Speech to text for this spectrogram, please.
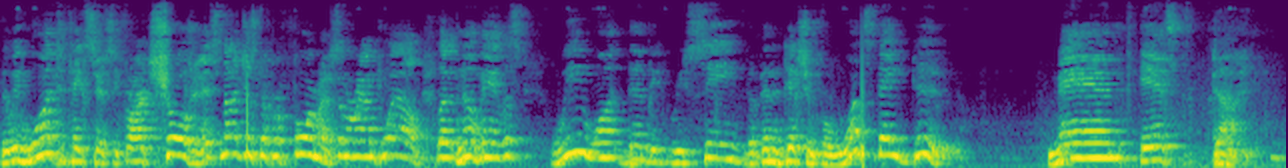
that we want to take seriously for our children. It's not just a performance, some around 12. Look, no, man, let's, we want them to receive the benediction for once they do, man, it's done.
